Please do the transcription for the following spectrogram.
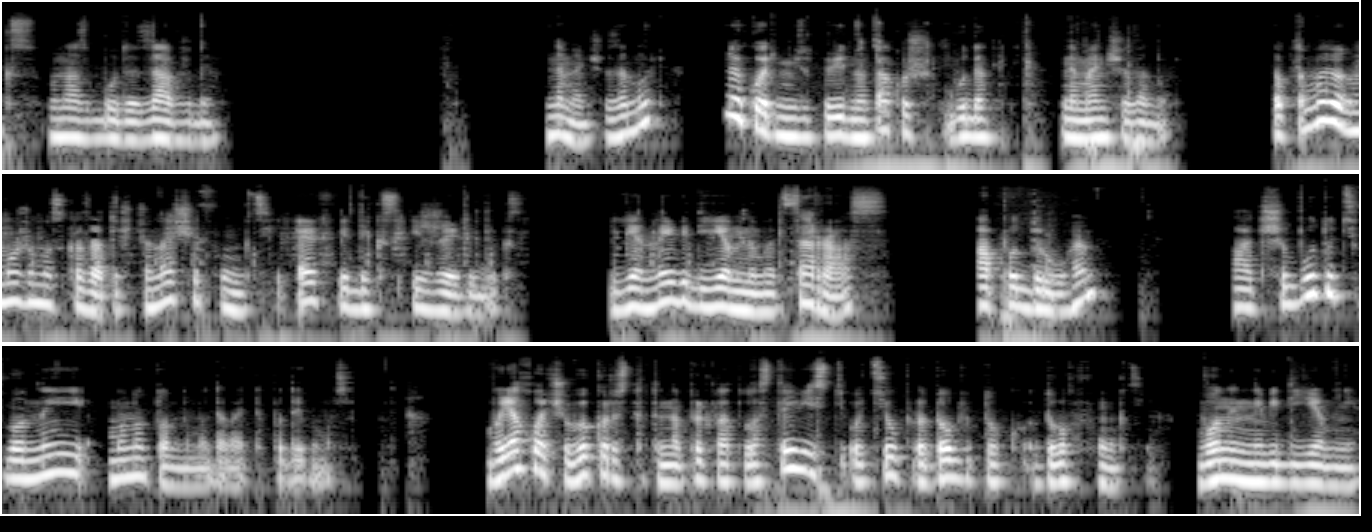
х у нас буде завжди не менше за 0. Ну і корінь, відповідно, також буде не менше за 0. Тобто ми тут можемо сказати, що наші функції f від x і g від x є невід'ємними це раз. А по-друге, а чи будуть вони монотонними? Давайте подивимось. Бо я хочу використати, наприклад, властивість оцю про добуток двох функцій. Вони невід'ємні.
